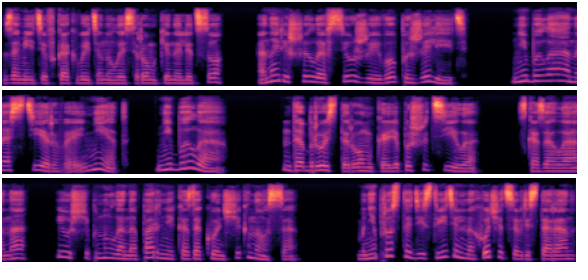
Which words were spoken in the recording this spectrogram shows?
Заметив, как вытянулось Ромкино лицо, она решила все же его пожалеть. Не была она стервой, нет, не была. «Да брось ты, Ромка, я пошутила», — сказала она и ущипнула напарника за кончик носа. «Мне просто действительно хочется в ресторан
